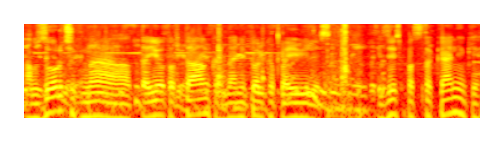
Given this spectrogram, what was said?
обзорчик на Toyota Tank, когда они только появились. Здесь подстаканники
